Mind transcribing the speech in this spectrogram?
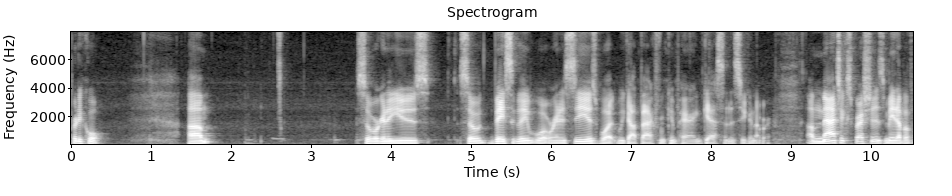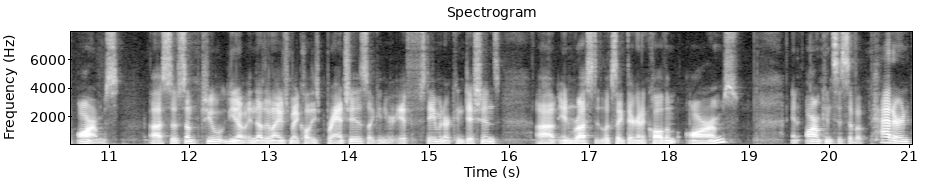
pretty cool. Um, so we're going to use, so basically what we're going to see is what we got back from comparing guess and the secret number. A match expression is made up of arms. Uh, so some people, you know, in other languages might call these branches, like in your if statement or conditions. Uh, in Rust, it looks like they're going to call them arms. An arm consists of a pattern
